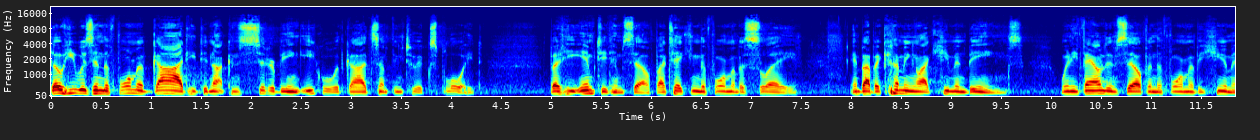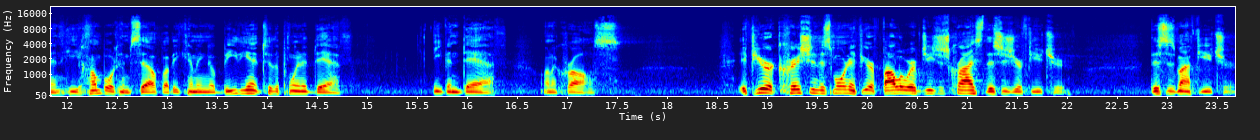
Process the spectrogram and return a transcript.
Though he was in the form of God, he did not consider being equal with God something to exploit. But he emptied himself by taking the form of a slave and by becoming like human beings. When he found himself in the form of a human, he humbled himself by becoming obedient to the point of death, even death on a cross. If you're a Christian this morning, if you're a follower of Jesus Christ, this is your future. This is my future.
